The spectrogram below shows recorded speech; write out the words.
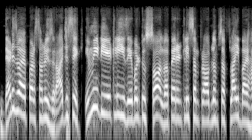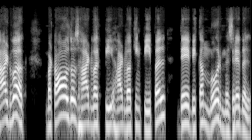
That is why a person who is rajasic immediately is able to solve apparently some problems of life by hard work. But all those hard work hard working people they become more miserable.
